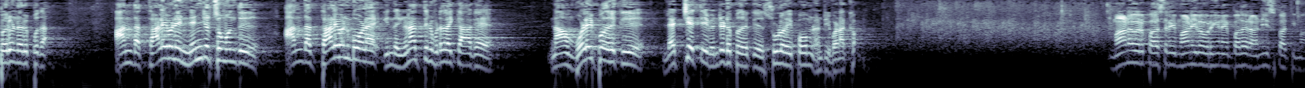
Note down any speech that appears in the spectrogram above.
பெருநெருப்பு தான். அந்த தலைவனை நெஞ்சில் சுமந்து அந்த தலைவன் போல இந்த இனத்தின் விடுதலைக்காக நாம் உழைப்பதற்கு லட்சியத்தை வென்றெடுப்பதற்கு சூழலைப்போம் நன்றி வணக்கம். மாணவர் பாசறை மாநில ஒருங்கிணைப்பாளர் அனீஸ் பாத்திமா.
